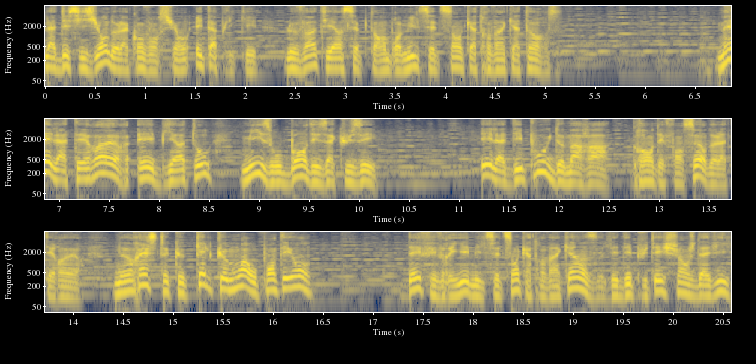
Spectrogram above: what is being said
La décision de la Convention est appliquée le 21 septembre 1794. Mais la terreur est bientôt mise au banc des accusés. Et la dépouille de Marat, grand défenseur de la terreur, ne reste que quelques mois au Panthéon. Dès février 1795, les députés changent d'avis.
